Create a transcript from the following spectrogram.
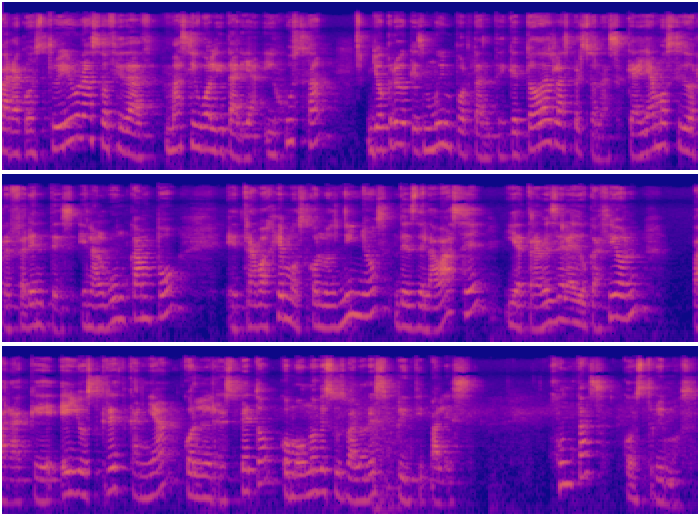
Para construir una sociedad más igualitaria y justa, yo creo que es muy importante que todas las personas que hayamos sido referentes en algún campo eh, trabajemos con los niños desde la base y a través de la educación para que ellos crezcan ya con el respeto como uno de sus valores principales. Juntas construimos.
